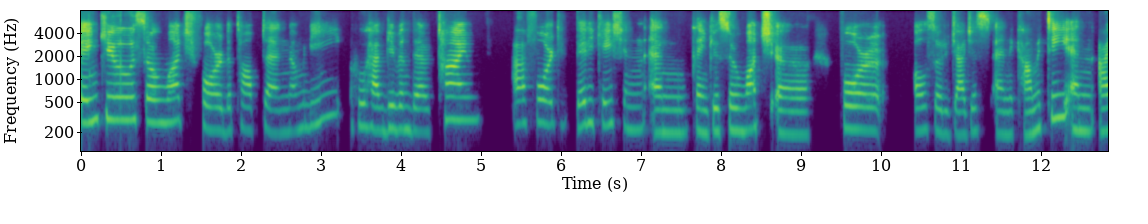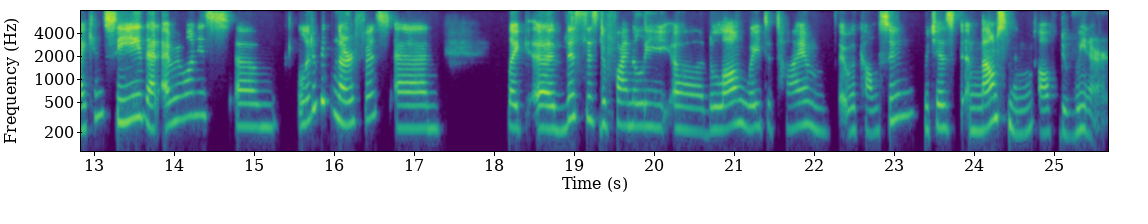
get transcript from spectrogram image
Thank you so much for the top 10 nominee who have given their time, effort, dedication, and thank you so much uh, for also the judges and the committee. And I can see that everyone is um, a little bit nervous and like uh, this is the finally uh, the long waited time that will come soon, which is the announcement of the winner.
